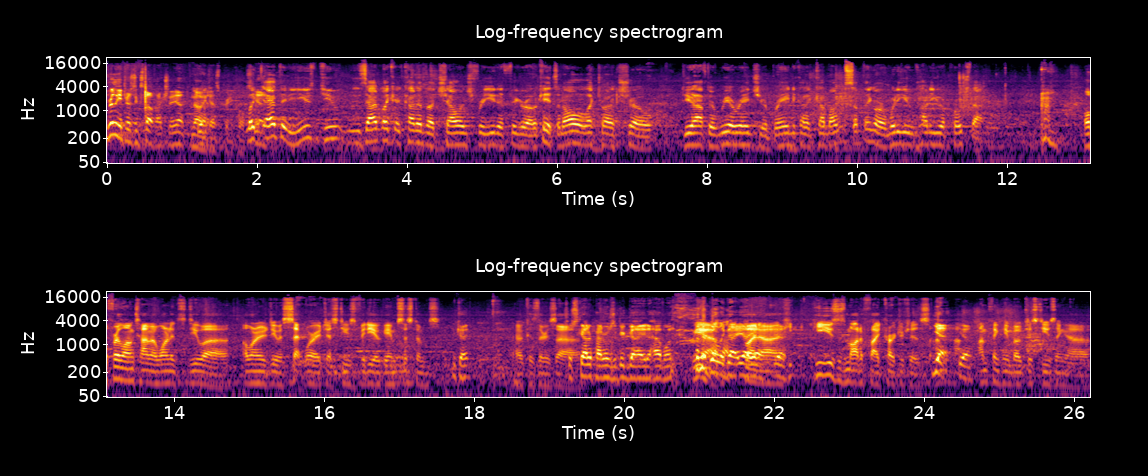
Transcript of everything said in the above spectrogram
really interesting stuff actually. Yeah. No, Yeah. he does pretty cool. Like Yeah. Anthony, you, do you, is that like a kind of a challenge for you to figure out? Okay, it's an all electronic show. Do you have to rearrange your brain to kind of come up with something, or what do you? How do you approach that? Well, for a long time, I wanted to do a I wanted to do a set where I just used video game systems Okay. because there's uh, So Scatter Pattern's a good guy to have on. on yeah, a bill like that. Yeah, but yeah, uh, yeah. He, he uses modified cartridges. Yeah, I'm, yeah. I'm thinking about just using uh,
